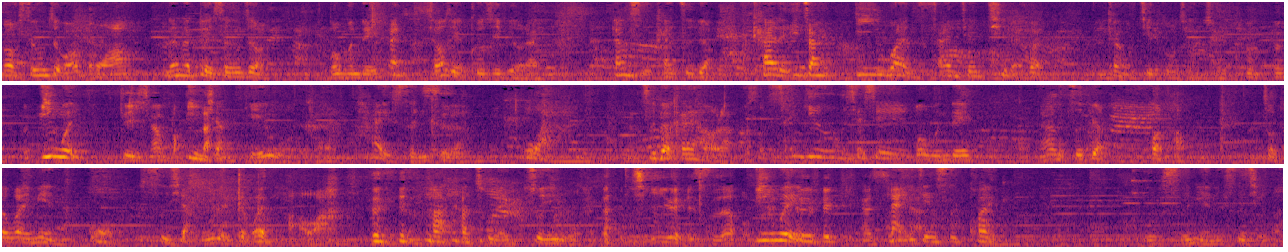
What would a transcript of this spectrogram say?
哦，身份证我要看啊，那那对身份证。我们的哎，小姐推支票来，当时开支票开了一张一万三千七百块，你看我记得多清楚，因为印象印象给我太深刻了，哇，支票开好了，我说 thank you，谢谢，没问题，拿了支票放好，走到外面，哦，四下无人，赶快跑啊，怕他出来追我。七月十号，因为那已经是快五十年的事情了，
